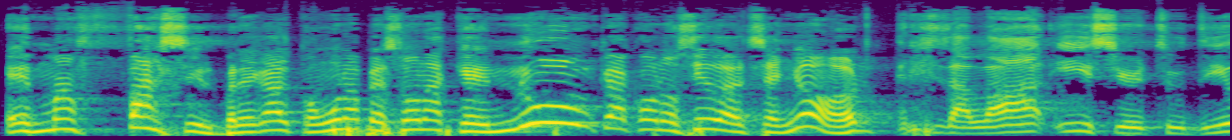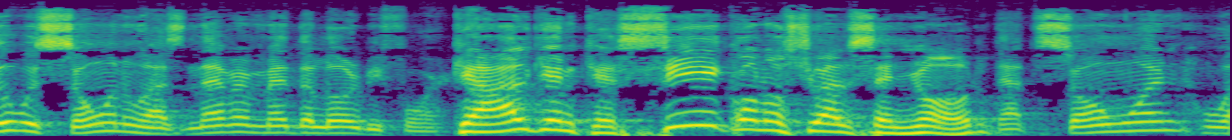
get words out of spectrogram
Es más fácil bregar con una persona que nunca ha conocido al Señor it is a lot easier to deal with someone who has never met the Lord before. que a alguien que sí conoció al Señor That someone who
